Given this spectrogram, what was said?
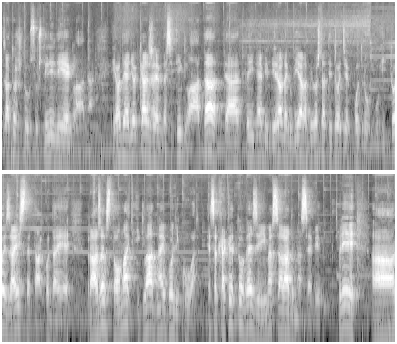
zato što u suštini nije gladna. I onda ja njoj kažem da si ti glada, da ti ne bi birala, nego bi jela bilo šta ti dođe pod ruku. I to je zaista tako da je prazan stomak i glad najbolji kuvar. E sad, kakve to veze ima sa radom na sebi? Pre a,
